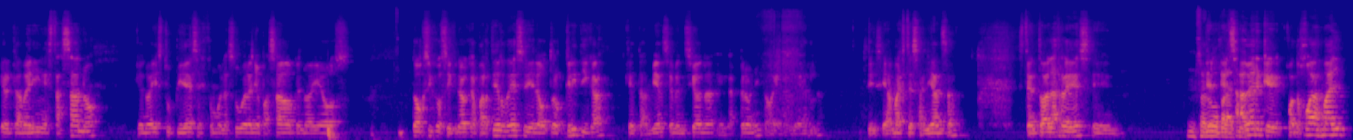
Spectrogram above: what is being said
que el camerín está sano, que no hay estupideces como las hubo el año pasado, que no hay egos tóxicos, y creo que a partir de eso y de la autocrítica, que también se menciona en la crónica, vayan a leerla, ¿sí? se llama Esta es Alianza, está en todas las redes. Eh, Un saludo el, para el saber que cuando juegas mal,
